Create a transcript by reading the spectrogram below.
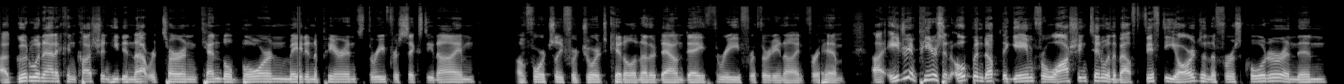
Uh, Goodwin had a concussion. He did not return. Kendall Bourne made an appearance, three for 69. Unfortunately for George Kittle, another down day, three for 39 for him. Uh, Adrian Peterson opened up the game for Washington with about 50 yards in the first quarter, and then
